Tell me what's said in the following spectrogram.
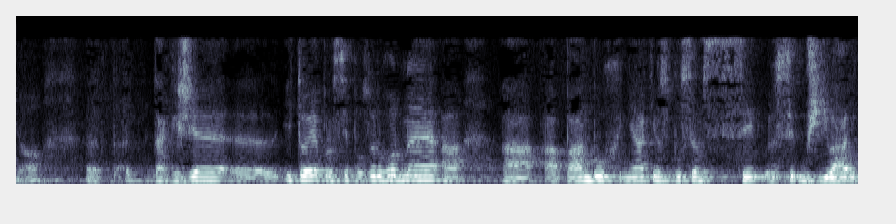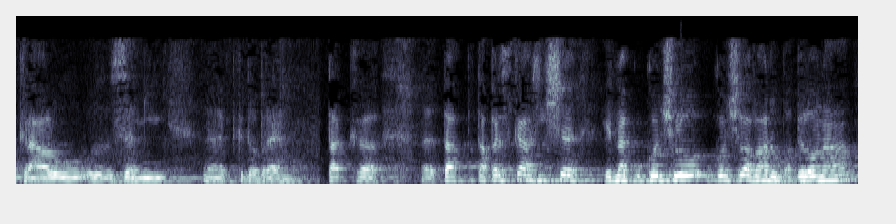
Jo? Takže e, i to je prostě pozoruhodné a, a, a pán Bůh nějakým způsobem si, si užívá i králů e, zemí e, k dobrému tak eh, ta, ta perská říše jednak ukončilo, ukončila vládu Babylona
